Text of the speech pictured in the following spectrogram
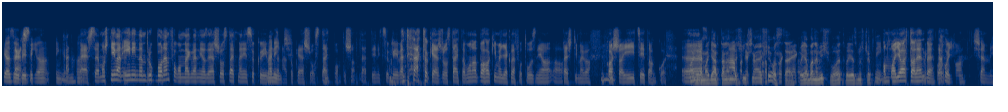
az. ÖBB, a, igen. Hát a- persze. Most nyilván én innen Brookból nem fogom megvenni az első osztályt, mert én szökőévente látok első osztályt pontosan. Tehát én itt szökőévente látok első osztályt a vonatba, ha kimegyek lefotózni a, a Pesti meg a Kassai IC-t akkor. Erre Ö, magyar talentben sincs már első osztály? meg- Vagy abban nem is volt? Vagy ez most csak... nincs. a magyar talentben? De hogy van? Semmi,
